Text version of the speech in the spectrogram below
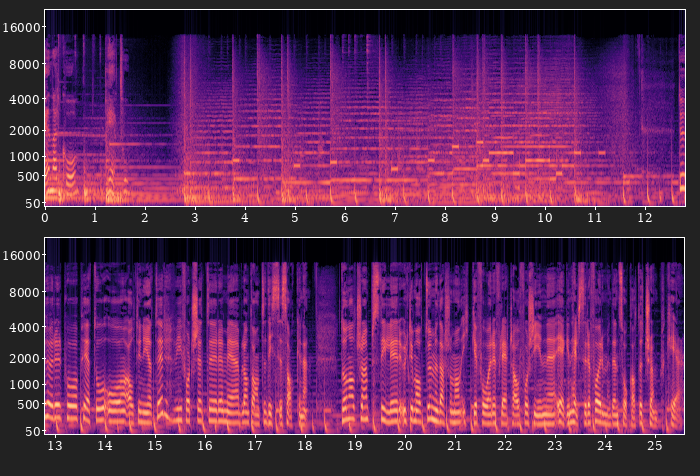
NRK P2. Du hører på P2 og Alltid nyheter. Vi fortsetter med bl.a. disse sakene. Donald Trump stiller ultimatum dersom han ikke får flertall for sin egen helsereform, den såkalte Trump Care.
